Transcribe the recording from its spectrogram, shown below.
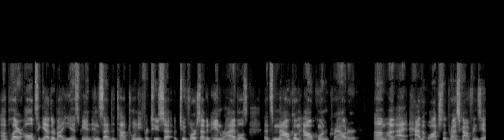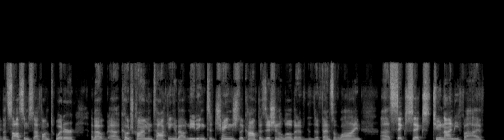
uh, player altogether by ESPN, inside the top twenty for two four seven and rivals. That's Malcolm Alcorn Crowder. Um, I, I, haven't watched the press conference yet, but saw some stuff on Twitter about uh, Coach Klieman talking about needing to change the composition a little bit of the defensive line. Uh, 6'6, 295.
